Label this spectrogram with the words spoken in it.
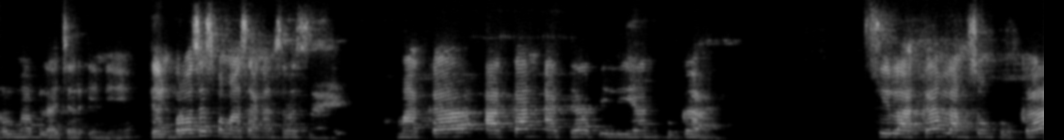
rumah belajar ini, dan proses pemasangan selesai, maka akan ada pilihan buka. Silakan langsung buka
